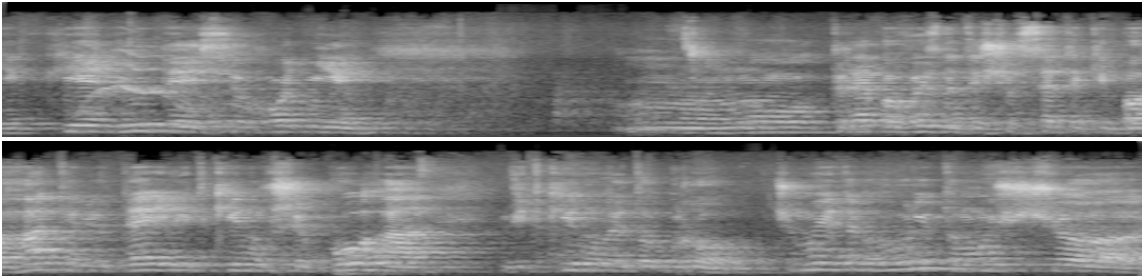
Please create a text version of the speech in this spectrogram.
яке люди сьогодні, ну, треба визнати, що все-таки багато людей, відкинувши Бога, відкинули добро. Чому я так говорю? Тому що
